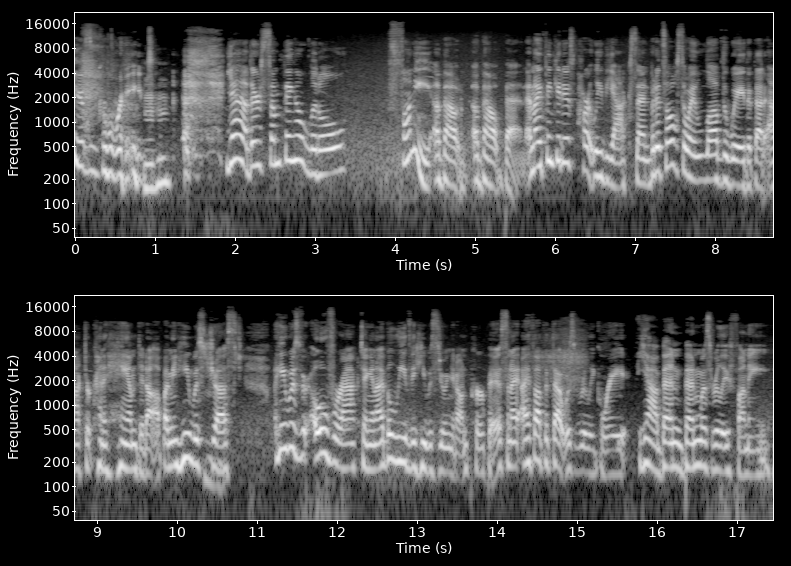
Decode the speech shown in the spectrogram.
He's great. Mm-hmm. Yeah, there's something a little funny about about Ben. And I think it is partly the accent, but it's also I love the way that that actor kind of hammed it up. I mean, he was just he was overacting and I believe that he was doing it on purpose. And I, I thought that that was really great. Yeah, Ben Ben was really funny.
